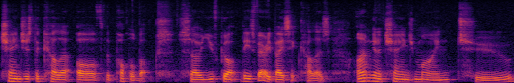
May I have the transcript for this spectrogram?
changes the colour of the popple box. So you've got these very basic colours. I'm going to change mine to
